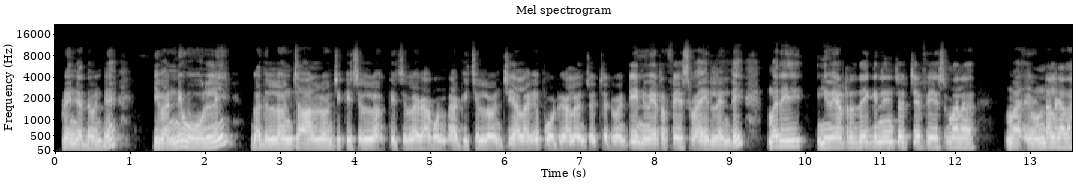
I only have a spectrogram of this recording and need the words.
ఇప్పుడు ఏం చేద్దామంటే ఇవన్నీ ఓన్లీ గదుల్లోంచి హాల్లోంచి కిచెన్లో కిచెన్లో కాకుండా కిచెన్లోంచి అలాగే పోటుగాలోంచి వచ్చేటువంటి ఇన్వేటర్ ఫేస్ వైర్లు అండి మరి ఇన్వేటర్ దగ్గర నుంచి వచ్చే ఫేస్ మన ఉండాలి కదా.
